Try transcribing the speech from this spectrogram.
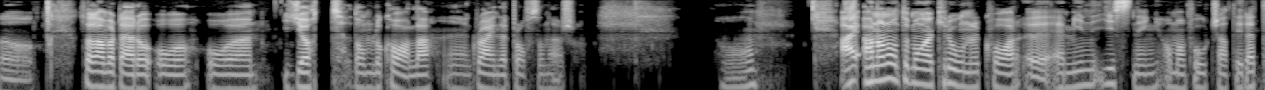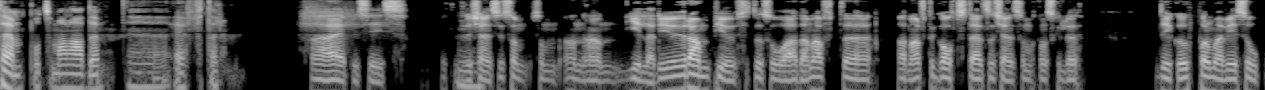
ja. Så hade han varit där och, och, och eh, gött de lokala eh, grinderproffsen där. Så. Ja. Nej, han har nog inte många kronor kvar, eh, är min gissning, om han fortsatte i det tempot som han hade eh, efter. Nej, precis. Mm. Det känns ju som, som han, han gillade ju rampljuset och så. Hade han haft, eh, hade han haft gott ställt så känns det som att han skulle dyka upp på de här VSOP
